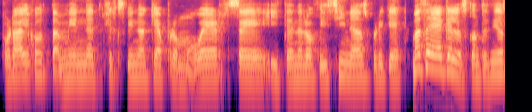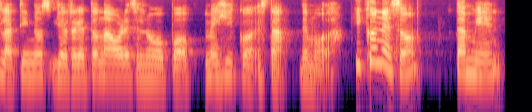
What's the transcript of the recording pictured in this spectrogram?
por algo también Netflix vino aquí a promoverse y tener oficinas, porque más allá que los contenidos latinos y el reggaetón ahora es el nuevo pop, México está de moda. Y con eso también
